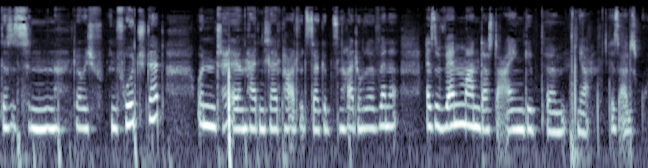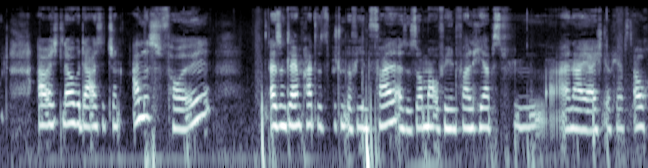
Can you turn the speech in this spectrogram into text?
das ist glaube ich, in Frödstedt. Und ähm, halt in Klein Partwitz, da gibt es einen Reiterhof. Wenn, also wenn man das da eingibt, ähm, ja, ist alles gut. Aber ich glaube, da ist jetzt schon alles voll. Also in kleinen Partwitz bestimmt auf jeden Fall. Also Sommer auf jeden Fall, Herbst, äh, naja, ich glaube Herbst auch.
